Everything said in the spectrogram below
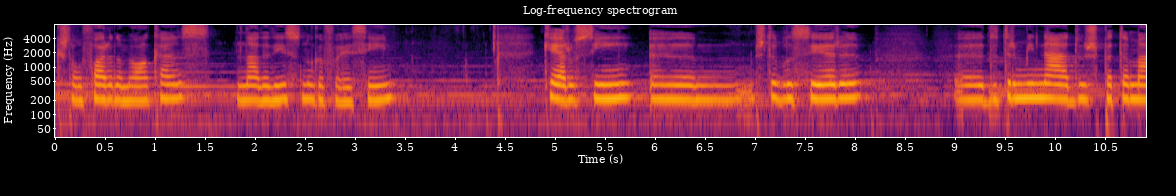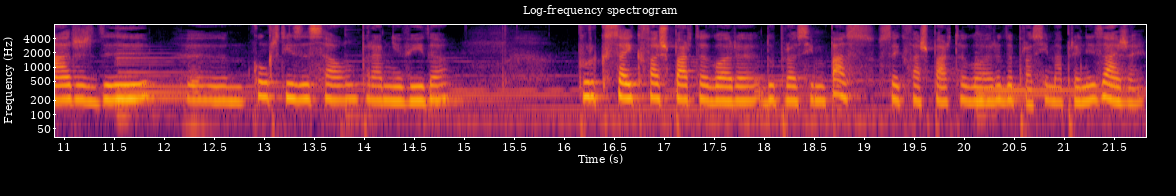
que estão fora do meu alcance. Nada disso, nunca foi assim. Quero sim ehm, estabelecer uh, determinados patamares de uh, concretização para a minha vida, porque sei que faz parte agora do próximo passo, sei que faz parte agora da próxima aprendizagem.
